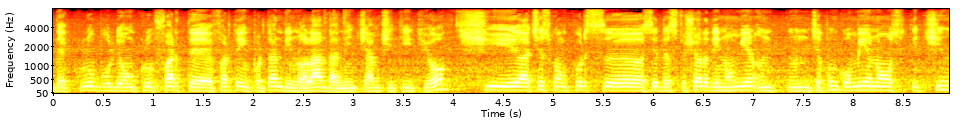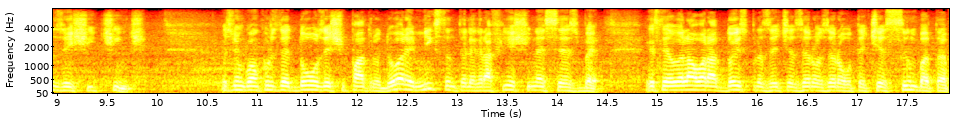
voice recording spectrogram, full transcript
de clubul, de un club foarte, foarte important din Olanda, din ce am citit eu, și acest concurs uh, se desfășoară din, în, începând cu 1955. Este un concurs de 24 de ore, mixt în telegrafie și în SSB. Este la ora 12.00 UTC sâmbătă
